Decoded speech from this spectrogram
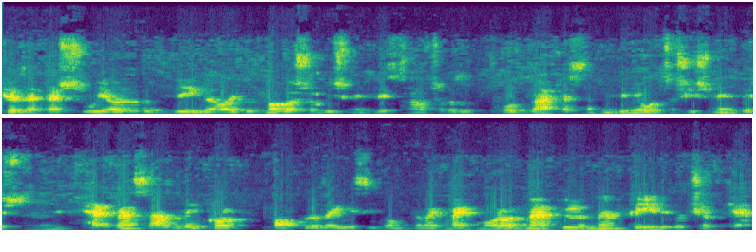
közepes súlyjal végrehajtott magasabb ismétlésszámsorozatot hozzátesznek, mint egy 8-as ismétlés, 70%-kal, akkor az egész izomtömeg megmarad, mert különben félig a csökken.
